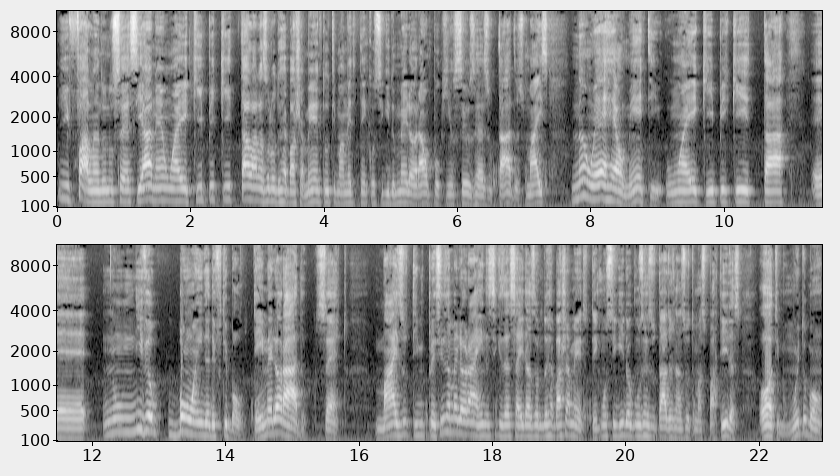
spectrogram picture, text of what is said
E falando no CSA, né, uma equipe que está lá na zona do rebaixamento, ultimamente tem conseguido melhorar um pouquinho seus resultados, mas não é realmente uma equipe que está é, num nível bom ainda de futebol. Tem melhorado, certo? Mas o time precisa melhorar ainda se quiser sair da zona do rebaixamento. Tem conseguido alguns resultados nas últimas partidas, ótimo, muito bom.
